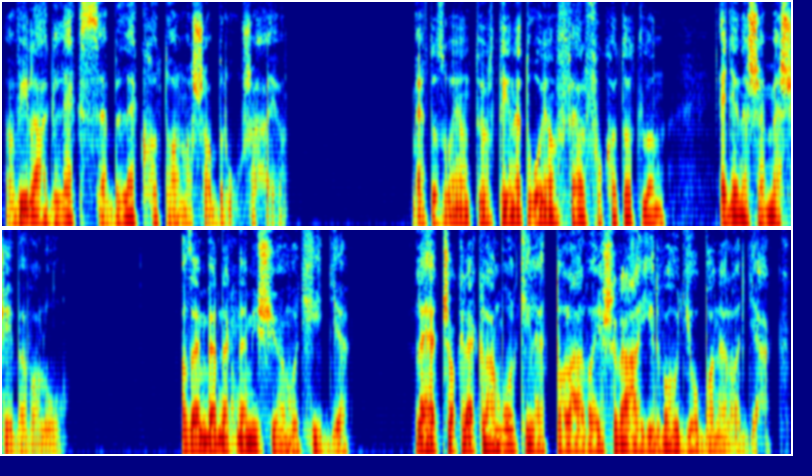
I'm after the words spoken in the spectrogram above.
A világ legszebb, leghatalmasabb rózsája. Mert az olyan történet olyan felfoghatatlan, egyenesen mesébe való. Az embernek nem is jön, hogy higgye. Lehet csak reklámból ki lett találva és ráírva, hogy jobban eladják.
